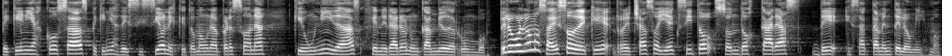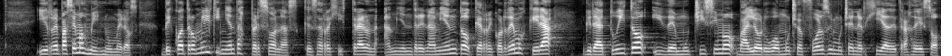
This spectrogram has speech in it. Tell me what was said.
pequeñas cosas, pequeñas decisiones que toma una persona que unidas generaron un cambio de rumbo. Pero volvamos a eso de que rechazo y éxito son dos caras de exactamente lo mismo. Y repasemos mis números. De 4.500 personas que se registraron a mi entrenamiento, que recordemos que era gratuito y de muchísimo valor. Hubo mucho esfuerzo y mucha energía detrás de eso.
